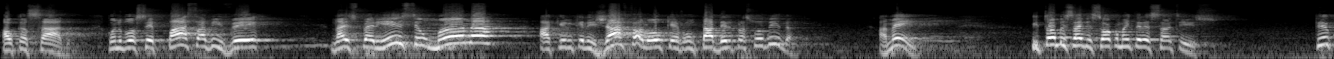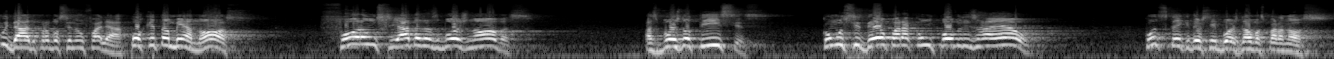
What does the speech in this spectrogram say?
alcançado. Quando você passa a viver na experiência humana aquilo que ele já falou que é vontade dele para a sua vida. Amém? Então observe só como é interessante isso. Tenha cuidado para você não falhar, porque também a nós foram anunciadas as boas novas, as boas notícias, como se deu para com o povo de Israel. Quantos creem que Deus tem boas novas para nós?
